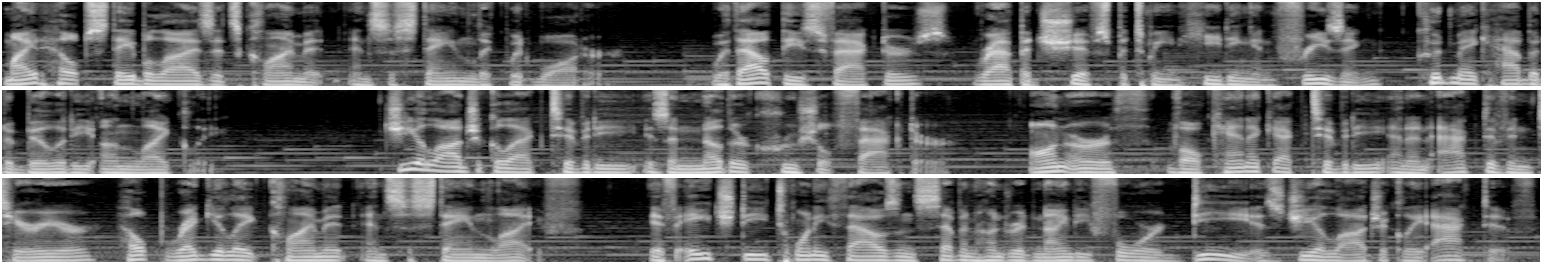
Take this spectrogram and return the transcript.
might help stabilize its climate and sustain liquid water. Without these factors, rapid shifts between heating and freezing could make habitability unlikely. Geological activity is another crucial factor. On Earth, volcanic activity and an active interior help regulate climate and sustain life. If HD 20794d is geologically active,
